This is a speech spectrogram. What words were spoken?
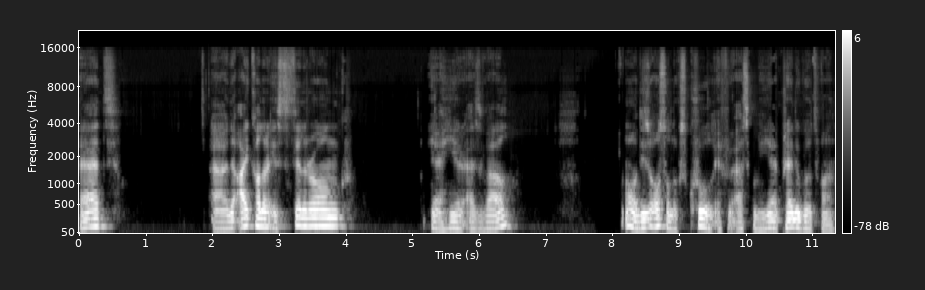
that. Uh, the eye color is still wrong. Yeah here as well. Oh this also looks cool if you ask me. Yeah pretty good one.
